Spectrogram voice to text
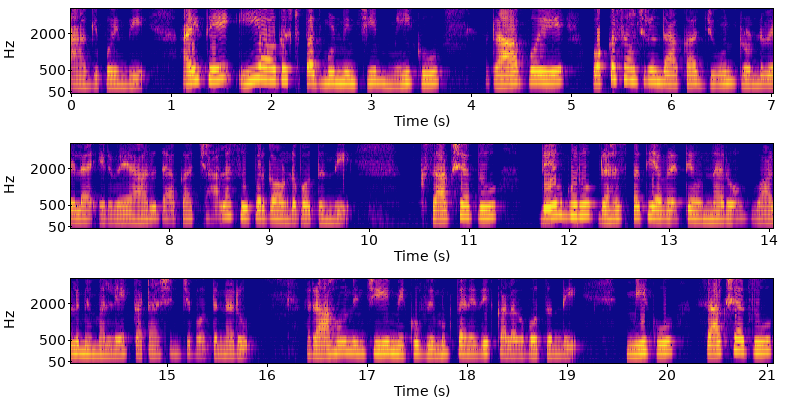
ఆగిపోయింది. అయితే ఈ ఆగస్టు పదమూడు నుంచి మీకు రాబోయే ఒక్క సంవత్సరం దాకా జూన్ రెండు వేల ఇరవై ఆరు దాకా చాలా సూపర్గా ఉండబోతుంది. సాక్షాత్తు దేవగురు బృహస్పతి ఎవరైతే ఉన్నారో వాళ్ళు మిమ్మల్ని కటాశించబోతున్నారు రాహు నుంచి మీకు విముక్తి అనేది కలగబోతుంది. మీకు సాక్షాత్తు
